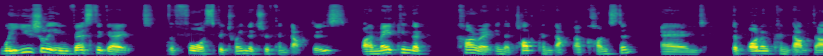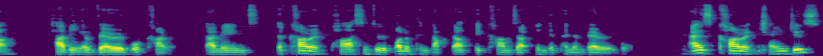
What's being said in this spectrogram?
We usually investigate the force between the two conductors by making the current in the top conductor constant and the bottom conductor having a variable current. That means the current passing through the bottom conductor becomes an independent variable. As current changes,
